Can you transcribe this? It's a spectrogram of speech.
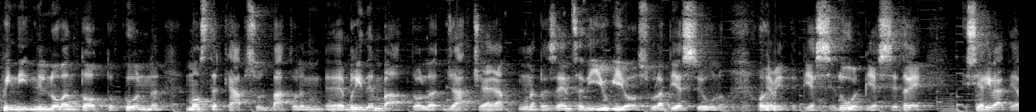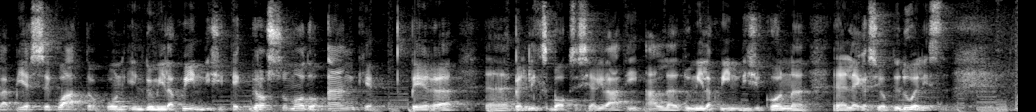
quindi nel 98 con Monster Capsule Battle, eh, Breed and Battle già c'era una presenza di Yu-Gi-Oh! sulla PS1, ovviamente PS2, PS3, si è arrivati alla PS4 con il 2015 e grosso modo anche per, eh, per l'Xbox si è arrivati al 2015 con eh, Legacy of the Duelist.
